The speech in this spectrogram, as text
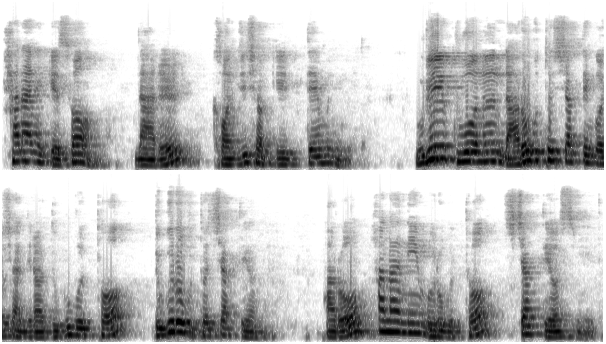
하나님께서 나를 건지셨기 때문입니다. 우리의 구원은 나로부터 시작된 것이 아니라 누구부터 누구로부터 시작되었나? 바로 하나님으로부터 시작되었습니다.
